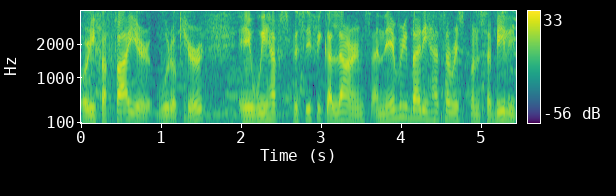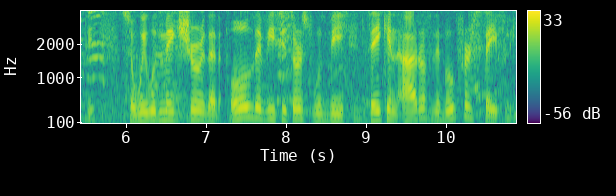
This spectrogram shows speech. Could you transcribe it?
or if a fire would occur, uh, we have specific alarms and everybody has a responsibility. So, we would make sure that all the visitors would be taken out of the book for safely.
